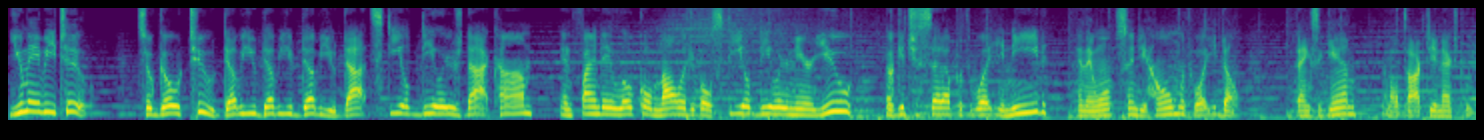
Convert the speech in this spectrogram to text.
You may be too. So go to www.stihldealers.com and find a local knowledgeable Stihl dealer near you. They'll get you set up with what you need and they won't send you home with what you don't. Thanks again, and I'll talk to you next week.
